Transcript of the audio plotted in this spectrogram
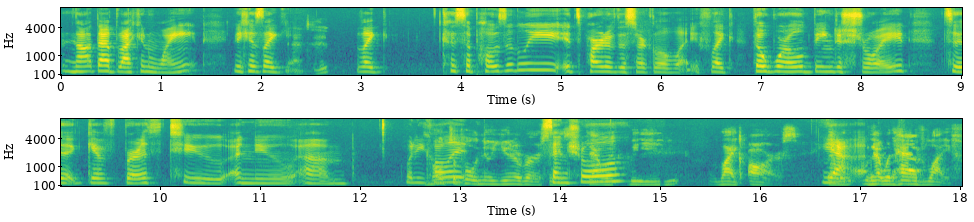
not that black and white because like like because supposedly it's part of the circle of life like the world being destroyed to give birth to a new um what do you call multiple it? Multiple new universes central that would be like ours that yeah. would, that would have life.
